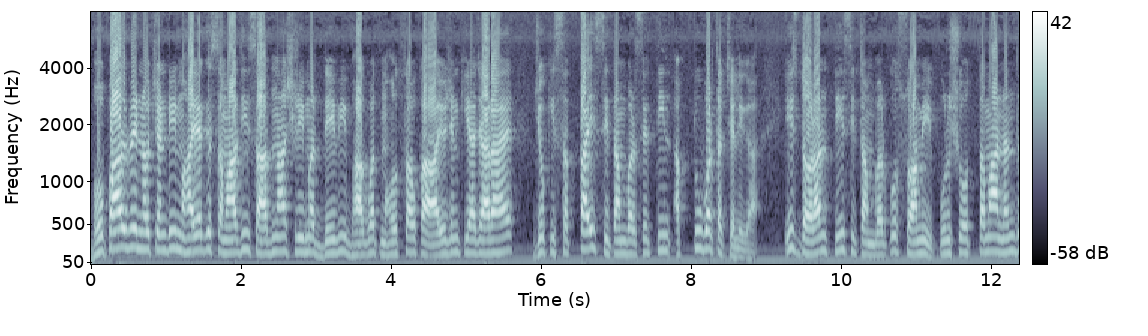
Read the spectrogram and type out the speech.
भोपाल में नवचंडी महायज्ञ समाधि साधना श्रीमद देवी भागवत महोत्सव का आयोजन किया जा रहा है, जो कि 27 सितंबर से 3 अक्टूबर तक चलेगा। इस दौरान 30 सितंबर को स्वामी पुरुषोत्तमानंद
